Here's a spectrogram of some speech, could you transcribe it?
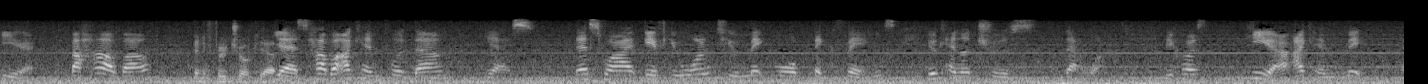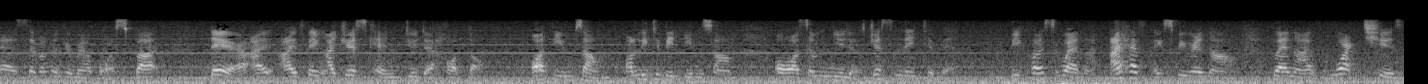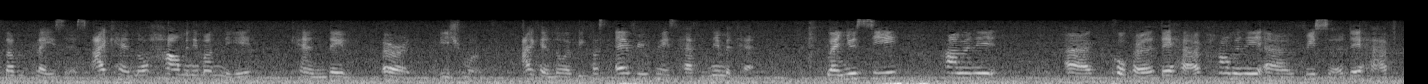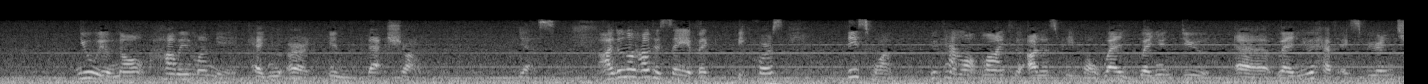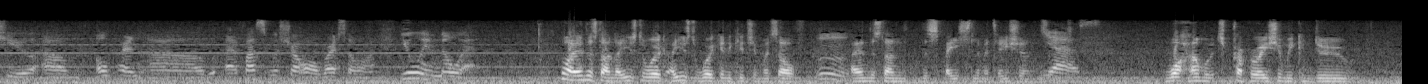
here. But how about In a food truck, yeah. yes? How about I can put them? Yes. That's why if you want to make more big things, you cannot choose that one because here I can make uh, 700 ml box, but there I, I think I just can do the hot dog or dim sum or little bit dim sum or some noodles, just a little bit. Because when I, I have experience now, when I work to some places, I can know how many money can they earn each month. I can know it because every place have limited. When you see how many uh, cooker they have, how many uh, freezer they have, you will know how many money can you earn in that shop. Yes, I don't know how to say it, but because this one you cannot lie to others people when when you do uh, when you have experience to um, open uh, a fast food shop or restaurant, you will know it. No, I understand. I used to work. I used to work in the kitchen myself. Mm. I understand the space limitations. Yes. What, how much preparation we can do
